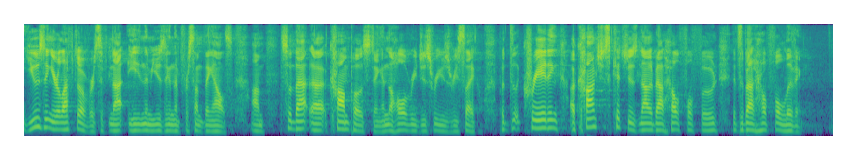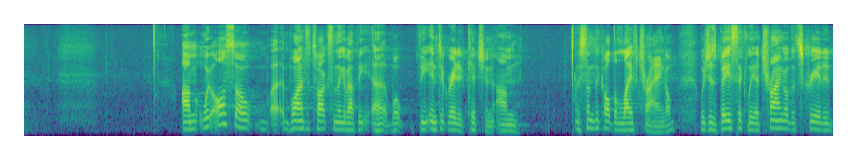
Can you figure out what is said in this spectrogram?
using your leftovers, if not eating them, using them for something else. Um, so that uh, composting and the whole reduce, reuse, recycle. But the, creating a conscious kitchen is not about healthful food; it's about healthful living. Um, we also uh, wanted to talk something about the, uh, what, the integrated kitchen. Um, there's something called the life triangle, which is basically a triangle that's created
